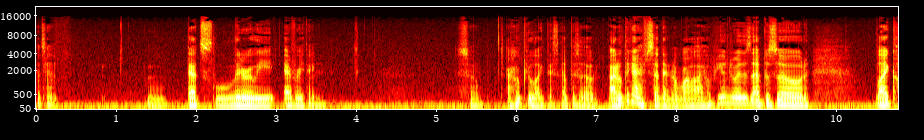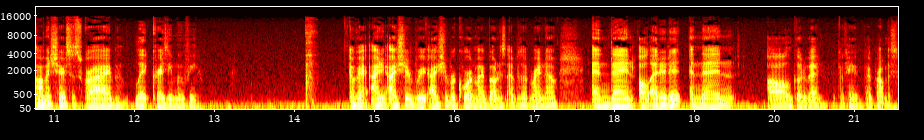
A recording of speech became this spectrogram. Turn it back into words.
That's it. That's literally everything. So, I hope you like this episode. I don't think I have said that in a while. I hope you enjoy this episode. Like, comment, share, subscribe. Lit crazy movie. Okay, I I should re- I should record my bonus episode right now, and then I'll edit it, and then I'll go to bed. Okay, I promise.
